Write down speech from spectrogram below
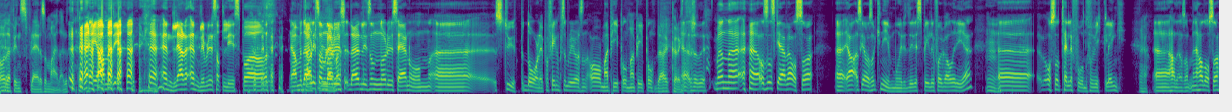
å, det fins flere som meg der ute. ja, men de, Endelig, er det, endelig blir det satt lys på Ja, men det er, liksom når du, det er liksom når du ser noen uh, stupe dårlig på film, så blir det sånn Oh, my people, my people. Det er korrekt. Men uh, Og så skrev jeg også Uh, Ja, jeg skrev også knivmorder spiller for galleriet. Mm. Uh, også telefonforvikling. Ja. Uh, hadde jeg. Men jeg hadde også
